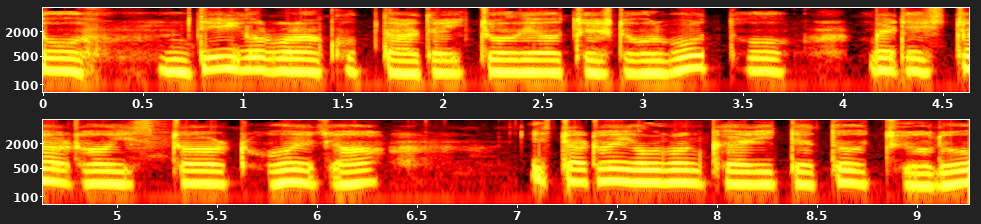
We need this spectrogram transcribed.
তো দেরি করব না, খুব তাড়াতাড়ি চলে যাওয়ার চেষ্টা করব। তো গাড়িটা স্টার্ট হয় স্টার্ট হয়ে যা স্টার্ট হয়ে গেল আমার গাড়িটা, তো চলো।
